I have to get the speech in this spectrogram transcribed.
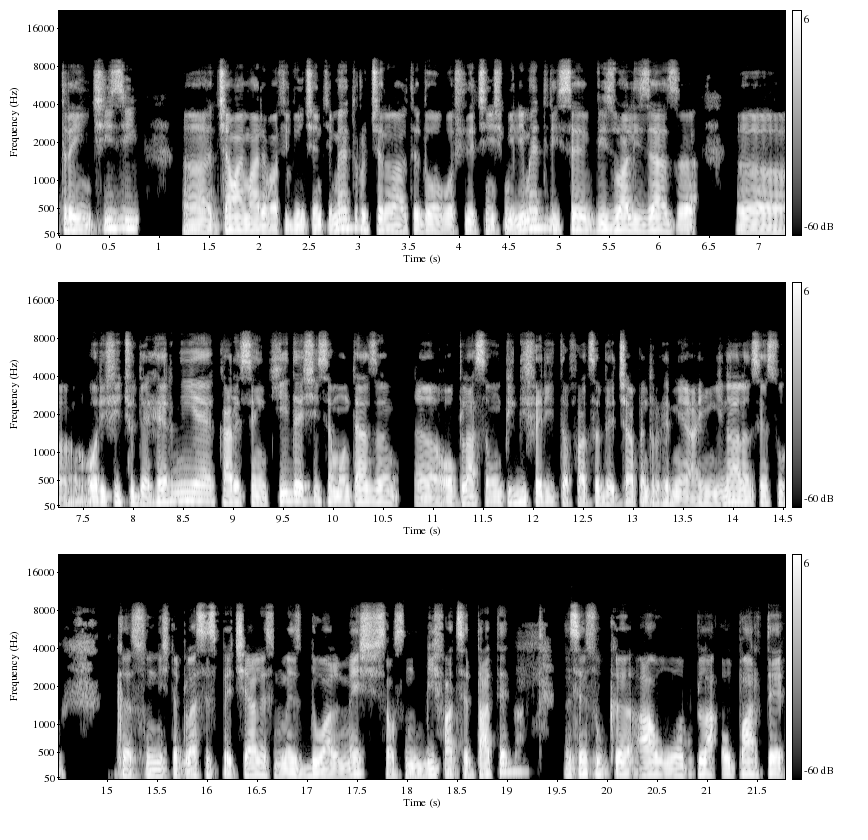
trei incizii, Uh, cea mai mare va fi de un centimetru, celelalte două vor fi de 5 mm. Se vizualizează uh, orificiu de hernie care se închide și se montează uh, o plasă un pic diferită față de cea pentru hernia inghinală, în sensul că sunt niște plase speciale, se numesc dual mesh sau sunt bifacetate, în sensul că au o, pla- o parte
